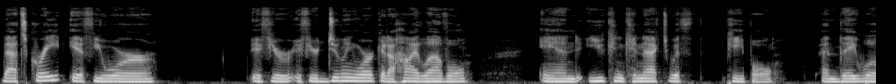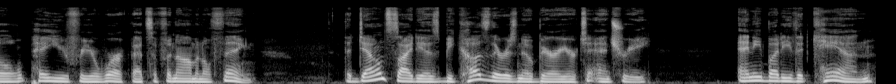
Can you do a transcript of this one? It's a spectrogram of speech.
that's great if you're if you're if you're doing work at a high level and you can connect with people and they will pay you for your work. That's a phenomenal thing. The downside is because there is no barrier to entry, anybody that can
